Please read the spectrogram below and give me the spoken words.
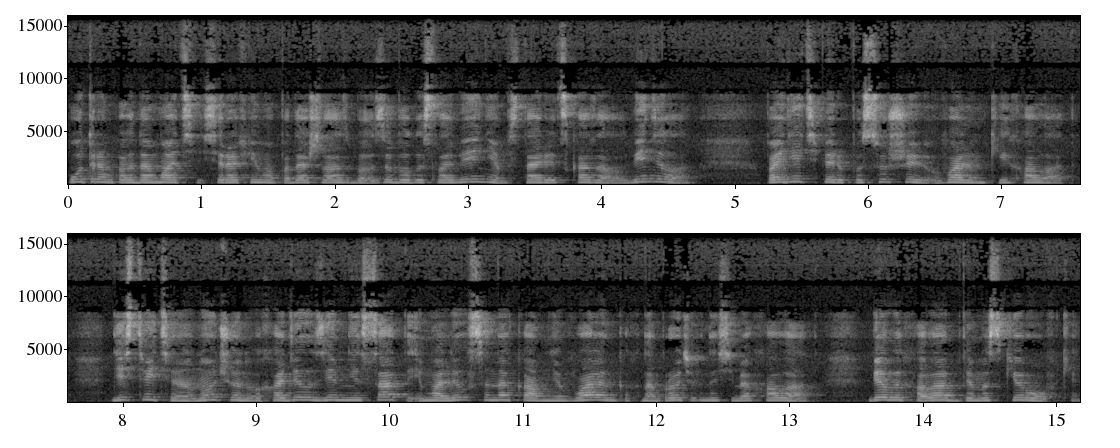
Утром, когда мать Серафима подошла за благословением, старец сказал, «Видела? Пойди теперь посуши валенки и халат». Действительно, ночью он выходил в зимний сад и молился на камне в валенках напротив на себя халат, белый халат для маскировки,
